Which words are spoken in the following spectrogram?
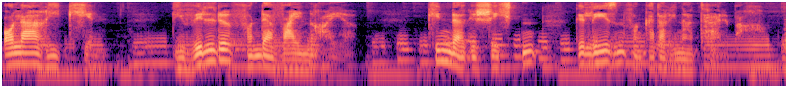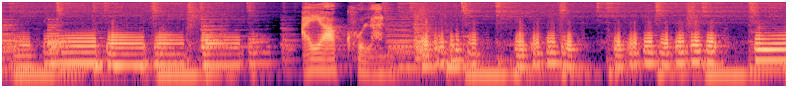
Olla Riekchen, die Wilde von der Weinreihe. Kindergeschichten, gelesen von Katharina Thalbach. Eierkullern. An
